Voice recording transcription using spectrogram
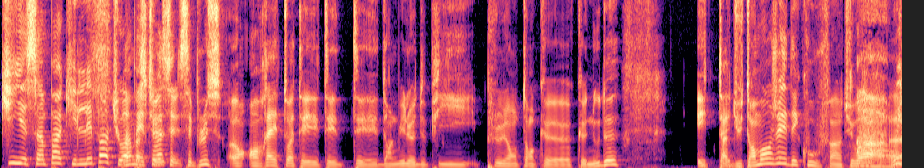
qui est sympa, qui l'est pas, tu vois. non, mais parce tu vois, que- c'est c'est plus. En, en vrai, toi, t'es es, dans le milieu depuis plus longtemps que, que nous deux. Et t'as dû t'en manger des coups, enfin, tu vois. Ah, oui.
